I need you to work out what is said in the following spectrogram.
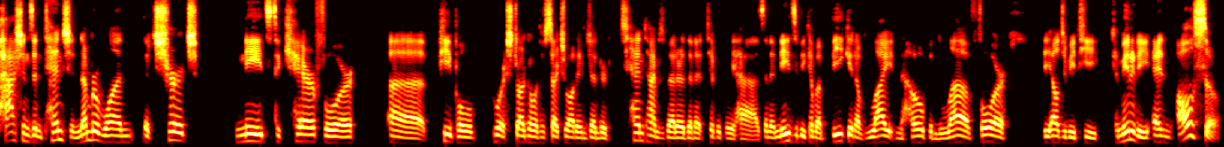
passions and tension. Number one, the church needs to care for uh, people who are struggling with their sexuality and gender 10 times better than it typically has. And it needs to become a beacon of light and hope and love for the LGBT community. And also,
